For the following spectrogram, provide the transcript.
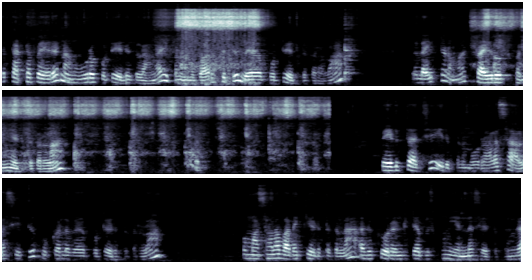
இப்போ தட்டைப்பயிரை நாங்கள் ஊற போட்டு எடுக்கலாங்க. இப்போ நம்ம வறுத்துட்டு வேக போட்டு எடுத்துக்கிறலாம். லைட்டாக நம்ம ட்ரை ரோஸ்ட் பண்ணி எடுத்துக்கிறலாம். இப்போ எடுத்தாச்சு. இது இப்போ நம்ம ஒரு அலசை அலசிட்டு குக்கரில் வேக போட்டு எடுத்துக்கிறலாம். இப்போ மசாலா வதக்கி எடுத்துக்கலாம். அதுக்கு ஒரு ரெண்டு டேபிள் ஸ்பூன் எண்ணெய் சேர்த்துக்கோங்க.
